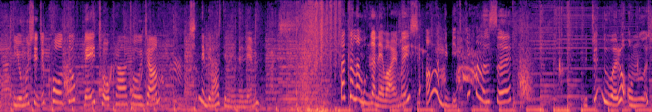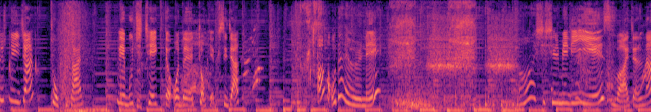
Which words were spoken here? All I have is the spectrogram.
Yumuşacık koltuk ve çok rahat olacağım. Şimdi biraz dinlenelim. Bakalım burada ne varmış? Aa bir bitki halısı. Bütün duvarı onunla süsleyeceğim. Çok güzel. Ve bu çiçek de odaya çok yakışacak. Aa o da ne öyle? Aa şişirmeliyiz. Vay canına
